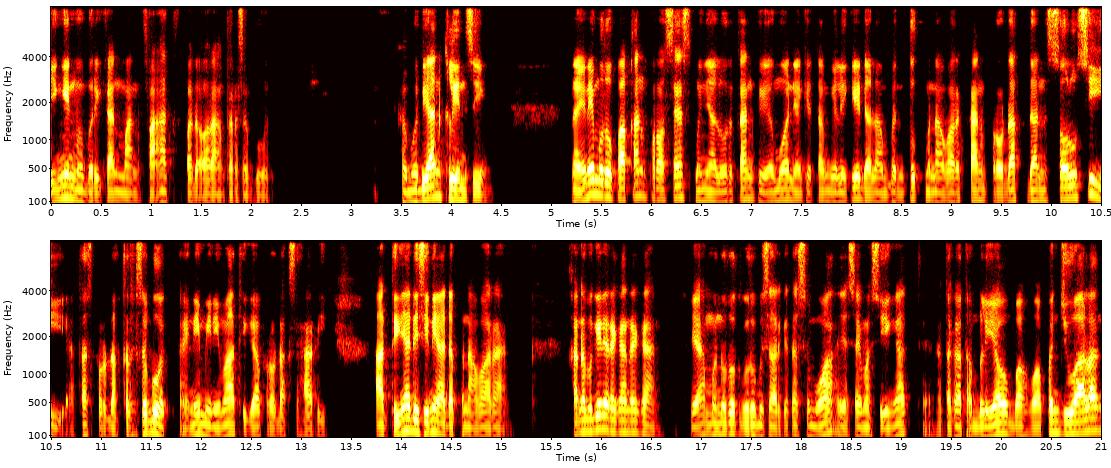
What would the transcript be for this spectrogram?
ingin memberikan manfaat kepada orang tersebut. Kemudian cleansing. Nah, ini merupakan proses menyalurkan keilmuan yang kita miliki dalam bentuk menawarkan produk dan solusi atas produk tersebut. Nah, ini minimal tiga produk sehari. Artinya di sini ada penawaran. Karena begini rekan-rekan, ya menurut guru besar kita semua ya saya masih ingat ya, kata-kata beliau bahwa penjualan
